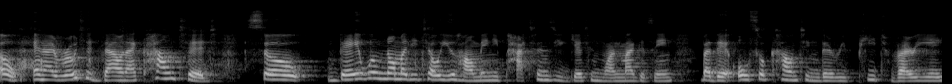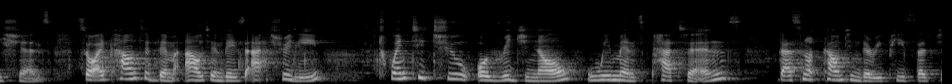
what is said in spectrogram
Oh, and I wrote it down. I counted. So they will normally tell you how many patterns you get in one magazine, but they're also counting the repeat variations. So I counted them out, and there's actually 22 original women's patterns. That's not counting the repeats, that's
